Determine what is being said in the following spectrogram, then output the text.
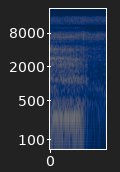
mm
